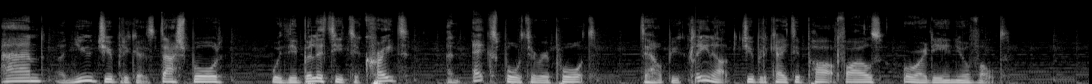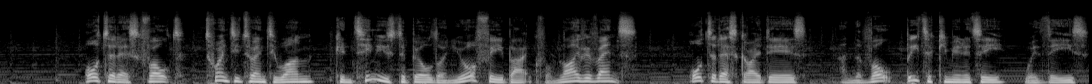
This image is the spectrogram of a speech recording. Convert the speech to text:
And a new duplicates dashboard with the ability to create and export a report to help you clean up duplicated part files already in your Vault. Autodesk Vault 2021 continues to build on your feedback from live events, Autodesk ideas, and the Vault beta community with these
